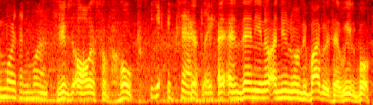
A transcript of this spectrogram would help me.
more than once. Gives all us of hope. Yeah, exactly. Yeah. And then, you know, and you know the Bible is a real book.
